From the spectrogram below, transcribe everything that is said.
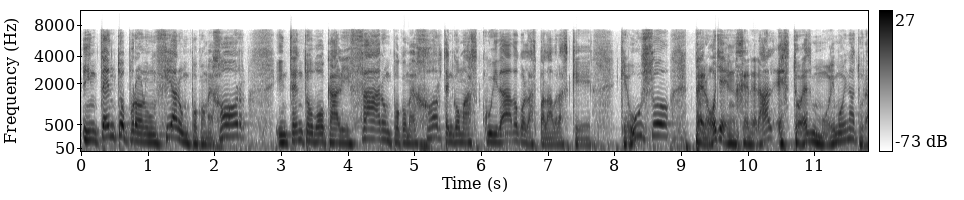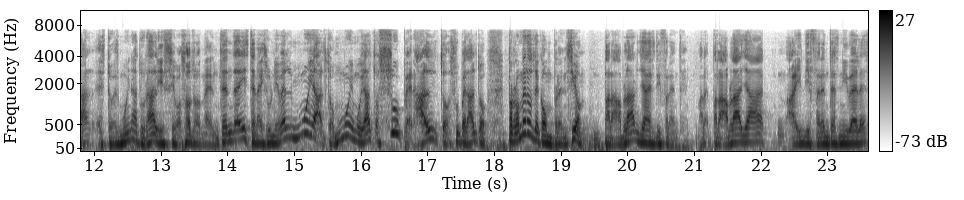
Intento pronunciar un poco mejor, intento vocalizar un poco mejor, tengo más cuidado con las palabras que, que uso, pero oye, en general esto es muy, muy natural, esto es muy natural y si vosotros me entendéis, tenéis un nivel muy alto, muy, muy alto, súper alto, súper alto, por lo menos de comprensión, para hablar ya es diferente. Para hablar ya hay diferentes niveles,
